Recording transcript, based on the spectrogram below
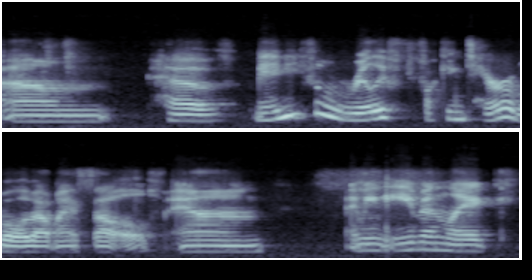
um, have made me feel really fucking terrible about myself. And I mean, even like,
